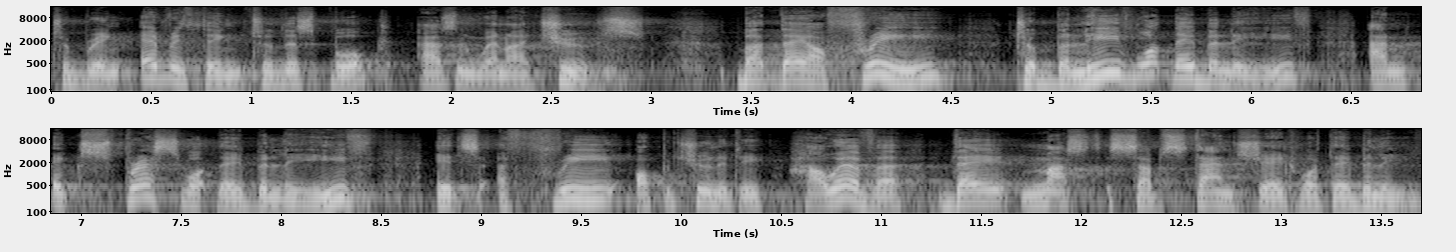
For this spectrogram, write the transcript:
to bring everything to this book as and when I choose but they are free to believe what they believe and express what they believe. It's a free opportunity. However, they must substantiate what they believe.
